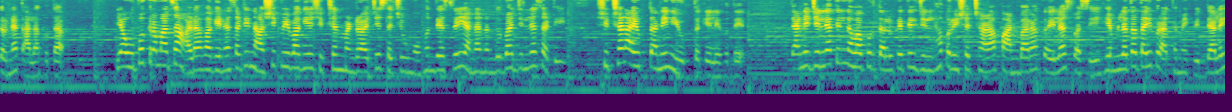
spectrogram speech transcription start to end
करण्यात आला होता. या उपक्रमाचा आढावा घेण्यासाठी नाशिक विभागीय शिक्षण मंडळाचे सचिव मोहन देसरे यांना नंदुरबार जिल्ह्यासाठी शिक्षण आयुक्तांनी नियुक्त केले होते. त्यांनी जिल्ह्यातील नवापूर तालुक्यातील जिल्हा परिषद शाळा पानबारा कैलासवासी हेमलताताई प्राथमिक विद्यालय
